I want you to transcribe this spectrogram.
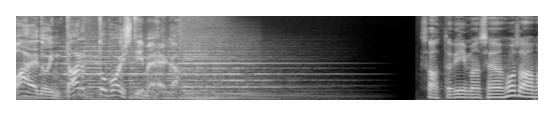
vahetund Tartu Postimehega saate viimase osa,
